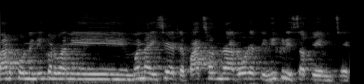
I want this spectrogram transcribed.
બાળકોને નીકળવાની મનાઈ છે, એટલે પાછળના રોડેથી નીકળી શકે એમ છે.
